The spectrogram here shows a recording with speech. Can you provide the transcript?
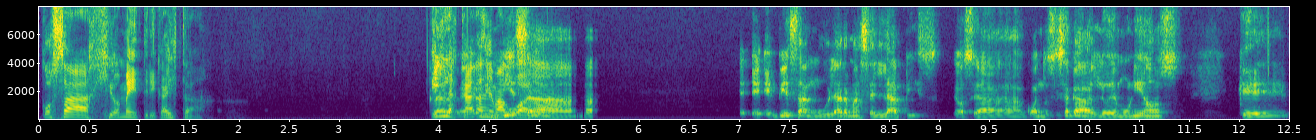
cosa geométrica, ahí está. y las caras de empieza, Maguire. e- empieza a angular más el lápiz. O sea, cuando se saca lo de Muñoz, que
